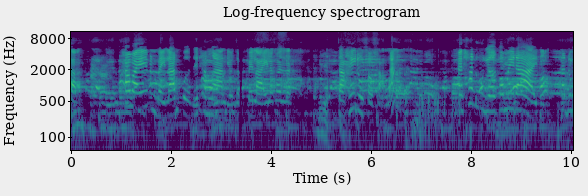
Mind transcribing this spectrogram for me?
ค่ะ ถ้าไว้มันไหนร้านเปิดได้ทำงาน เดี๋ยวจะไปไลฟ์แล้วก็จะจะให้ดูสาวๆนะแต่ถ้าดูเยอะก็ไม่ได้ดิถ้าดู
